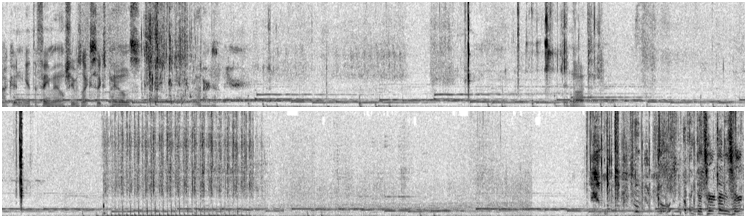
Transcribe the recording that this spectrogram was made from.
I couldn't get the female. She was like six pounds. That's hurt. That is hurt.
